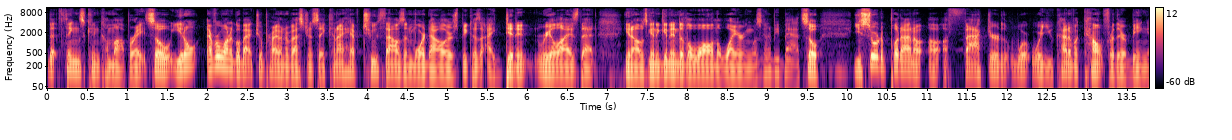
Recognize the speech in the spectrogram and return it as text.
that things can come up, right? So you don't ever want to go back to a private investor and say, "Can I have two thousand more dollars because I didn't realize that you know I was going to get into the wall and the wiring was going to be bad." So you sort of put on a, a factor where, you kind of account for there being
